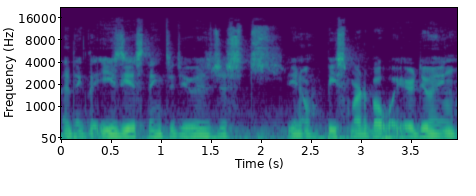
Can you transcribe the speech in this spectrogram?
i think the easiest thing to do is just you know be smart about what you're doing.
